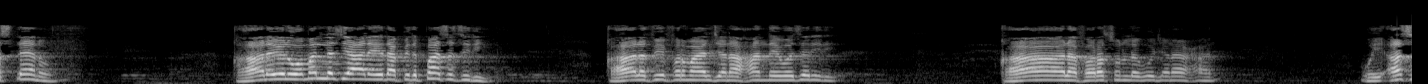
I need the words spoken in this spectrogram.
استانو قال ویل ومن الذي عليه دا په پاسه سي دي قالت وی فرمایل جناحان دی وزری دي قال فرس له جناحان وی اس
